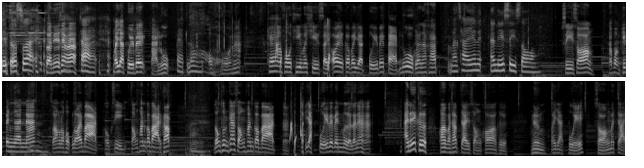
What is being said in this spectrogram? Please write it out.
มีตัวช่วยตัวนี้ใช่ไหมใช่ประหยัดปุ๋ยไปแปดลูกแปดลูก โอ้โหเห็นไหมแค่เอาโฟทีมาฉีดใส่อ้อยก็ประหยัดปุ๋ยไป 8 ลูกแล้วนะครับ มาใช้อันนี้อันนี้สี่ซอง4ซอง ถ้าผมคิดเป็นเงินนะอืมซองละ600บาท64 2,000กว่าบาทครับอ่าลงทุนแค่2,000กว่าบาทอะประหยัดปุ๋ยไปเป็นหมื่นแล้วนะฮะ อันนี้คือความประทับใจ2ข้อคือ 1. ประหยัดปุ๋ย 2. มาจ่าย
